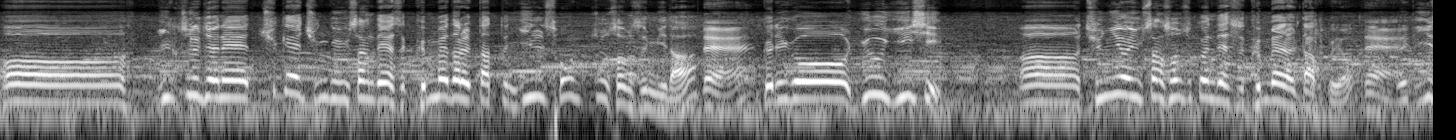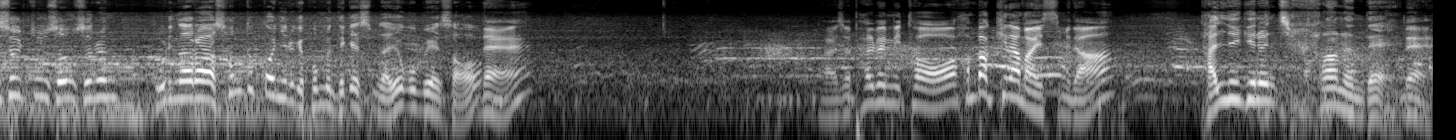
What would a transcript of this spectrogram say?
어, 일주일 전에 추계 중국 육상대회에서 금메달을 땄던 일솔주 선수입니다. 네, 그리고 U20 어, 주니어 육상 선수권 대회에서 금메달 땄고요. 네. 이렇게 이솔주 선수는 우리나라 선두권 이렇게 보면 되겠습니다. 요거부에서. 네. 자, 이제 800m 한 바퀴 남아 있습니다. 달리기는 잘하는데 네,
